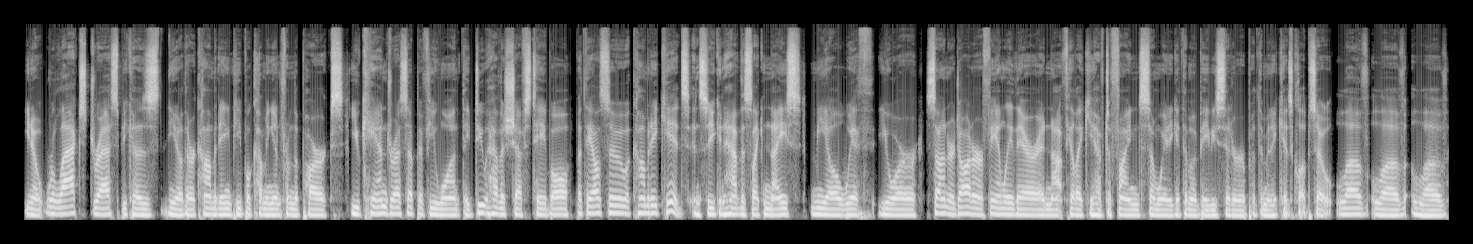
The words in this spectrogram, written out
You know, relaxed dress because you know they're accommodating people coming in from the parks. You can dress up if you want. They do have a chef's table, but they also accommodate kids, and so you can have this like nice meal with your son or daughter or family there, and not feel like you have to find some way to get them a babysitter or put them in a kids club. So love, love, love.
